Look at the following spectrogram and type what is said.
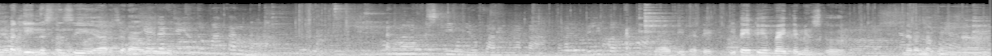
Yung palinis ng CR sa Kailan Raulo. kayo tumatanda? Ang mga skin nyo, parang mga bata. Bili ba ka? Wow, tita, tita. Tita, ito yung vitamins ko. Meron akong uh,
